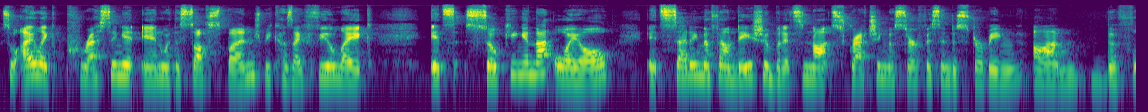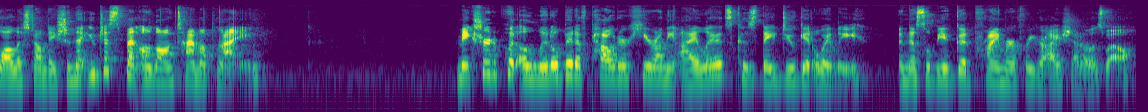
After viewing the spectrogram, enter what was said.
So I like pressing it in with a soft sponge because I feel like it's soaking in that oil it's setting the foundation, but it's not scratching the surface and disturbing um, the flawless foundation that you just spent a long time applying. Make sure to put a little bit of powder here on the eyelids because they do get oily. And this will be a good primer for your eyeshadow as well.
